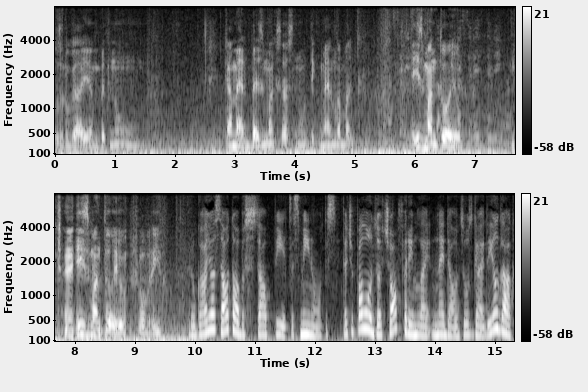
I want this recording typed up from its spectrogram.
uz rugājiem, bet, nu, kamēr bezmaksas, nu, tikmēr labāk izmantoju. Izmantoju šobrīd. Rugājos autobusu stāv 5 minūtes, taču palūdzot šoferim, lai nedaudz uzgaida ilgāk,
